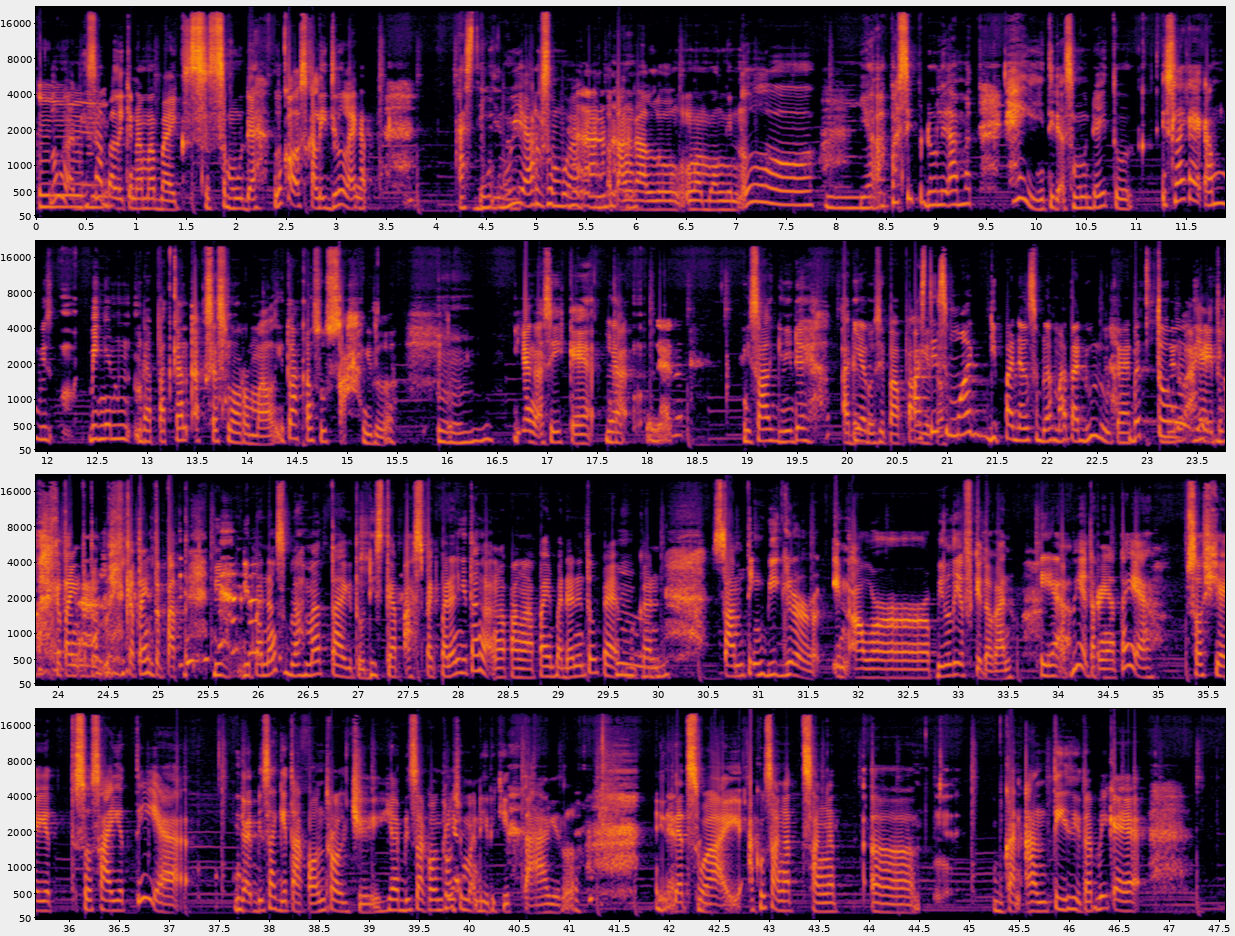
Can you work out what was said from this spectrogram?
Lu nggak Hmm. bisa balikin nama baik se- semudah. Lu kalau sekali jelek pasti bu- buyar semua. Tetangga lu ngomongin lo. Hmm. ya apa sih peduli amat? Hey tidak semudah itu. Istilah kayak kamu ingin mendapatkan akses normal itu akan susah gitu loh. Hmm. iya nggak sih? Kayak ya nggak- benar misal gini deh ada Ya, gosip apa pasti gitu semua dipandang sebelah mata dulu kan Betul, Baru ya itu kata yang tepat, kata yang tepat. Di, dipandang sebelah mata gitu di setiap aspek. Padahal kita nggak ngapa-ngapain. Padahal itu kayak Hmm. bukan something bigger in our belief gitu kan. Iya. Tapi ya ternyata ya society, society ya nggak bisa kita kontrol cuy. Yang bisa kontrol Iya. cuma diri kita gitu. loh. That's why aku sangat sangat eh, bukan anti sih, tapi kayak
